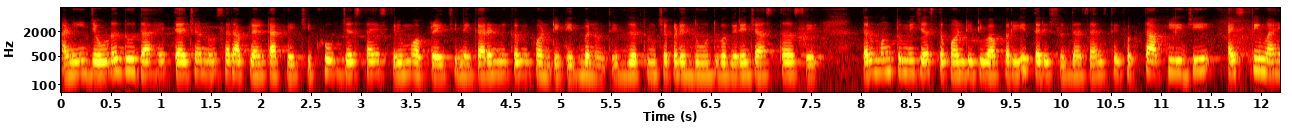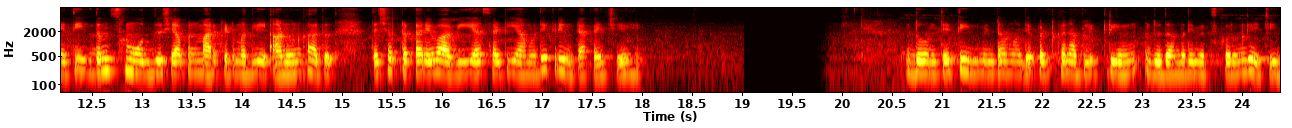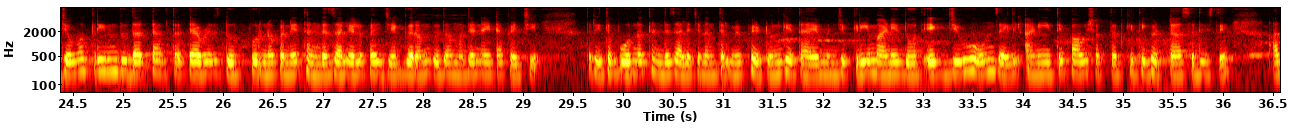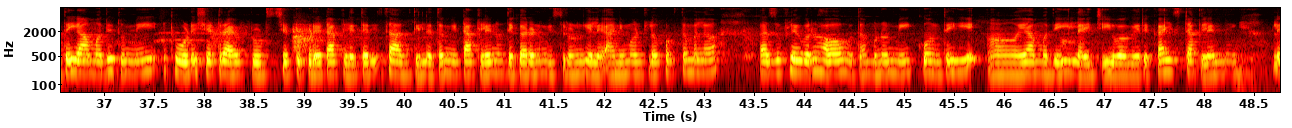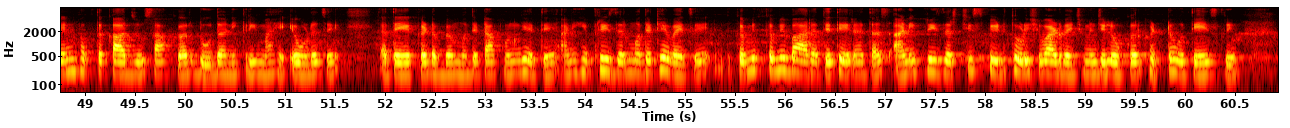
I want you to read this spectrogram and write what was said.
आणि जेवढं दूध आहे त्याच्यानुसार आपल्याला टाकायची. खूप जास्त आईस्क्रीम वापरायची नाही कारण मी कमी क्वांटिटीत बनवते. जर तुमच्याकडे दूध वगैरे जास्त असेल तर मग तुम्ही जास्त क्वांटिटी वापरली तरीसुद्धा चालते. फक्त आपली जी आईस्क्रीम आहे ती एकदम स्मूथ जशी आपण मार्केटमधली आणून खातो तशा प्रकारे व्हावी यासाठी यामध्ये क्रीम टाकायची आहे. दोन ते तीन मिनटामध्ये पटकन आपली क्रीम दुधामध्ये मिक्स करून घ्यायची. जेव्हा क्रीम दुधात टाकतात त्यावेळेस दूध पूर्णपणे थंड झालेलं पाहिजे. गरम दुधामध्ये नाही टाकायची. तर इथे पूर्ण थंड झाल्याच्यानंतर मी फेटून घेत आहे. म्हणजे क्रीम आणि दूध एकजीव होऊन जाईल आणि इथे पाहू शकतात किती घट्ट असं दिसते आता यामध्ये तुम्ही थोडेसे ड्रायफ्रूट्सचे तुकडे टाकले तरी चालतील. तर मी टाकले नव्हते कारण विसरून गेले आणि म्हटलं फक्त मला काजू फ्लेवर हवा होता. म्हणून मी कोणतेही यामध्ये इलायची वगैरे काहीच टाकलेलं नाही. प्लेन फक्त काजू साखर दूध आणि क्रीम आहे एवढंच आहे. आता एका डब्यामध्ये टाकून घेते आणि हे फ्रीझरमध्ये ठेवायचे. कमीत कमी बारा ते तेरा तास आणि फ्रीझरची स्पीड थोडीशी वाढवायची. म्हणजे लवकर घट्ट होते आईस्क्रीम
